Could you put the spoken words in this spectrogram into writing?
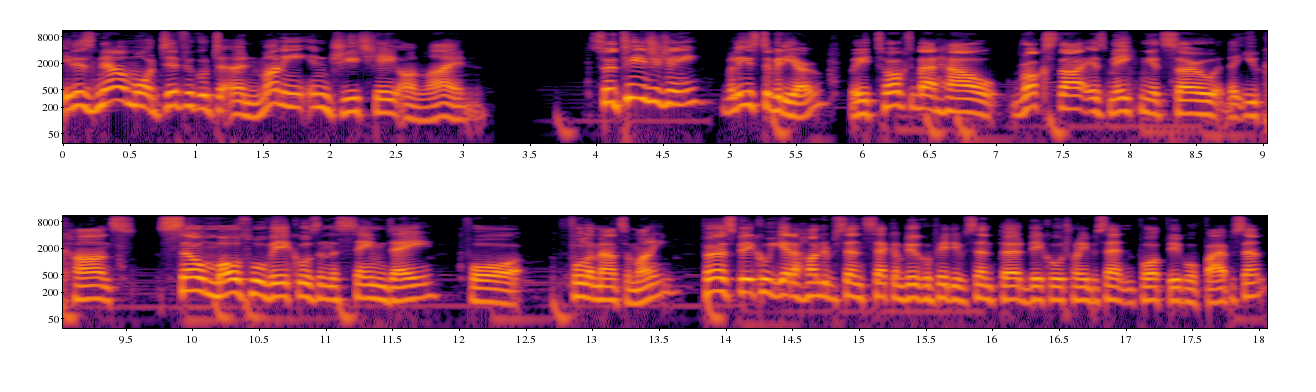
It is now more difficult to earn money in GTA Online. So TGG released a video where he talked about how Rockstar is making it so that you can't sell multiple vehicles in the same day for full amounts of money. First vehicle, you get 100%, second vehicle, 50%, third vehicle, 20%, and fourth vehicle, 5%.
